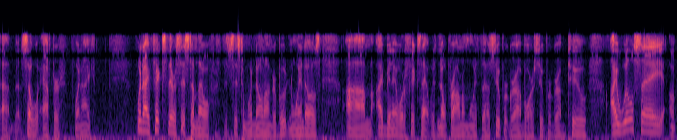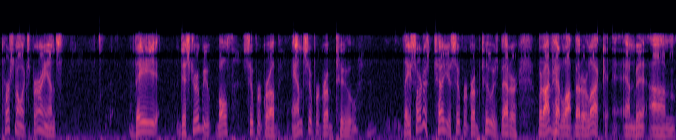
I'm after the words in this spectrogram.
uh, so after when I when I fixed their system, though, the system would no longer boot in Windows. Um, I've been able to fix that with no problem with uh, SuperGrub or SuperGrub 2. I will say, a personal experience, they distribute both SuperGrub and SuperGrub 2. They sort of tell you SuperGrub 2 is better, but I've had a lot better luck. And um,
